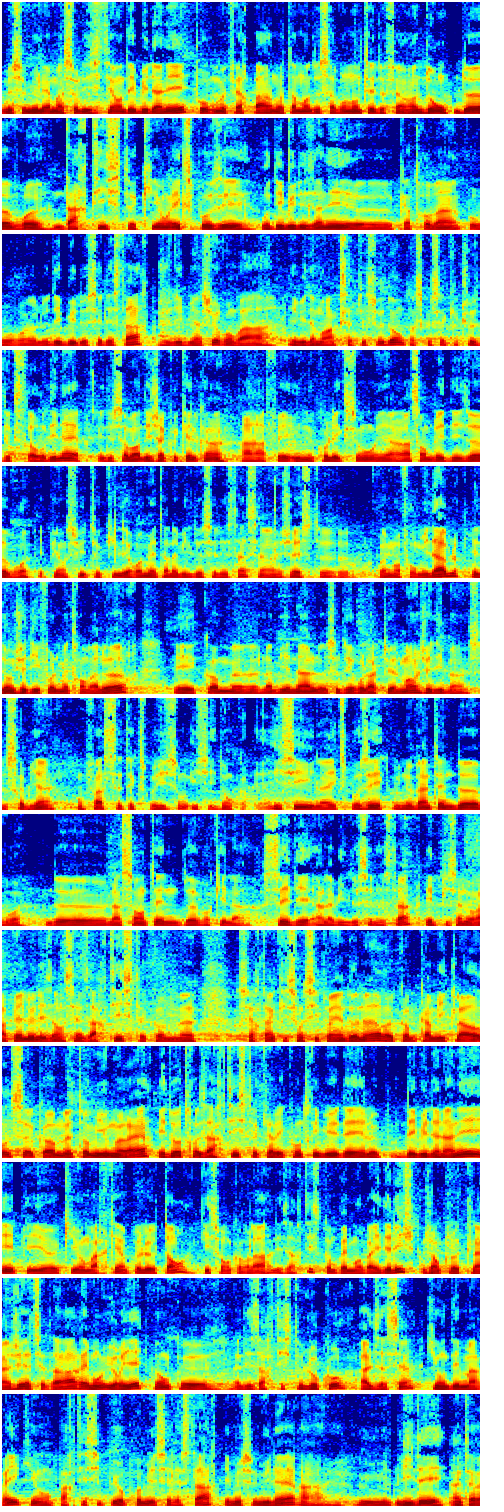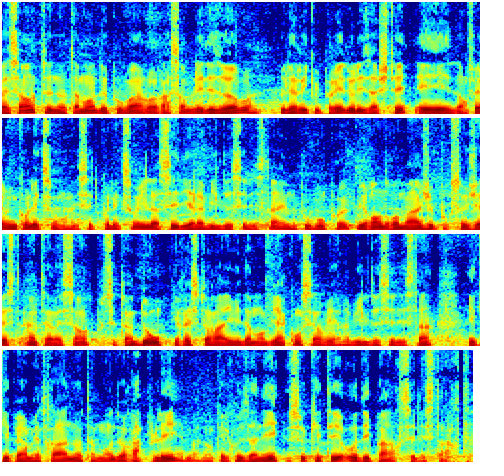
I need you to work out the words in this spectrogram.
Monsieur Muller m'a sollicité en début d'année pour me faire part notamment de sa volonté de faire un don d'œuvres d'artistes qui ont exposé au début des années 80 euh, pour euh, le début de Célestart. Je dis bien sûr on va évidemment accepter ce don parce que c'est quelque chose d'extraordinaire et de savoir déjà que quelqu'un a fait une collection et a rassemblé des œuvres et puis ensuite qu'il les remette à la ville de Célestat, c'est un geste euh, vraiment formidable et donc j'ai dit il faut le mettre en valeur et comme la biennale se déroule actuellement, j'ai dit ben ce serait bien qu'on fasse cette exposition ici. Donc ici, il a exposé une vingtaine d'œuvres de la centaine d'œuvres qu'il a cédées à la ville de Célestat. Et puis ça nous rappelle les anciens artistes comme euh, certains qui sont citoyens d'honneur, comme Camille Klaus, comme Tommy Jungerer et d'autres artistes qui avaient contribué dès le début de l'année et puis euh, qui ont marqué un peu le temps, qui sont encore là, les artistes comme Raymond Weidelich, Jean-Claude Klinger, etc., Raymond Hurier. Donc euh, il y a des artistes locaux, alsaciens, qui ont démarré, qui ont participé au premier Célestat. Et M. Muller a eu l'idée intéressante, notamment de pouvoir rassembler des œuvres, de les récupérer, de les acheter et d'en faire une collection. Et cette collection, il l'a cédée à la ville de Célestin et nous pouvons lui rendre hommage pour ce geste intéressant. C'est un don qui restera évidemment bien conservé à la ville de Célestin et qui permettra notamment de rappeler bah, dans quelques années ce qu'était au départ Célestart.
